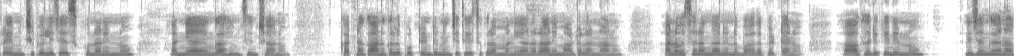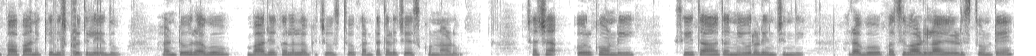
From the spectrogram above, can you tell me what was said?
ప్రేమించి పెళ్ళి చేసుకున్న నిన్ను అన్యాయంగా హింసించాను. కట్న కానుకలు పుట్టింటి నుంచి తీసుకురమ్మని అనరాని మాటలన్నాను. అనవసరంగా నిన్ను బాధ పెట్టాను ఆఖరికి నిన్ను నిజంగా నా పాపానికి నిష్కృతి లేదు అంటూ రఘు భార్య కళ్ళలోకి చూస్తూ కంటతడి చేసుకున్నాడు. చచ ఊరుకోండి. సీత తన్ని ఊరడించింది. రఘు పసివాడిలా ఏడుస్తుంటే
